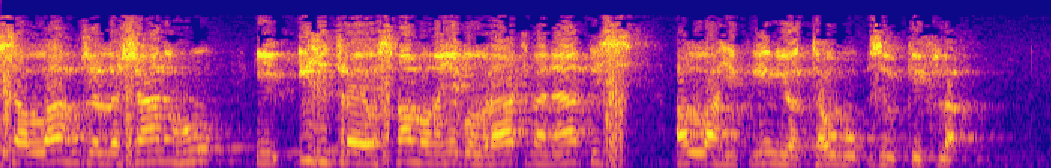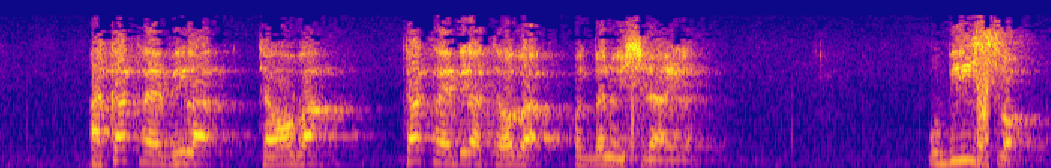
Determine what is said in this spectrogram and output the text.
se Allahu Đelešanuhu i izutra je osvalo na njegovom vratima napis Allah je primio taubu Zulkifla. A kakva je bila tauba? Kakva je bila tauba kod Benu Israila? Ubijstvo.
